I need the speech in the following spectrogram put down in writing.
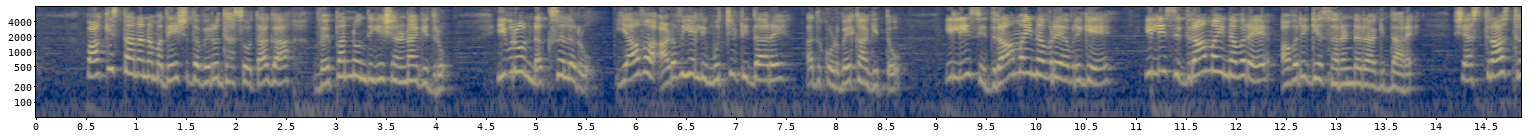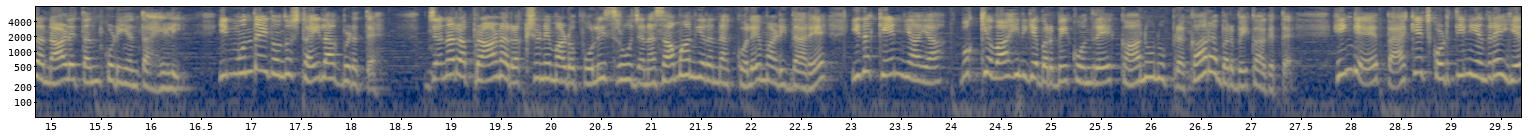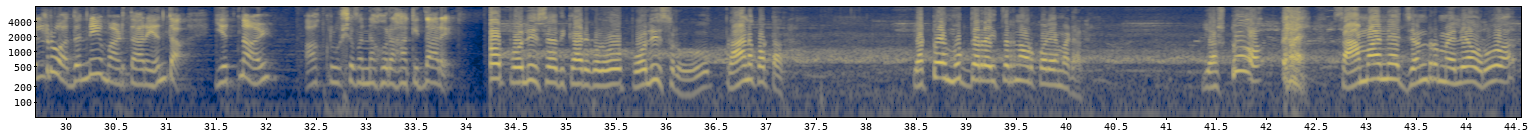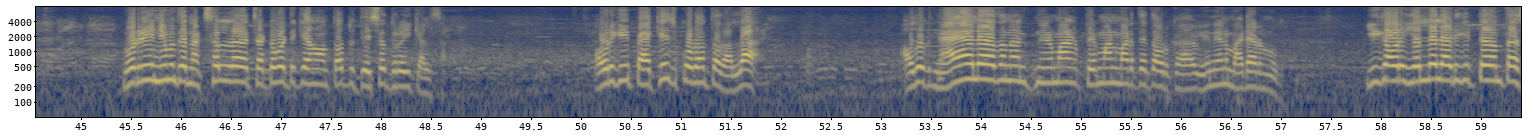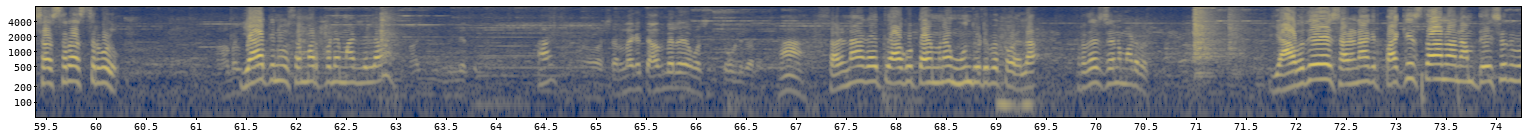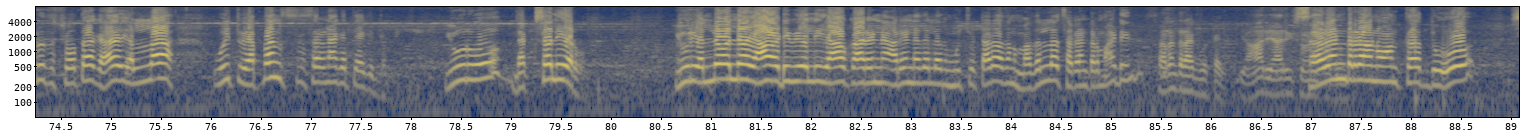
ಪಾಕಿಸ್ತಾನ ನಮ್ಮ ದೇಶದ ವಿರುದ್ಧ ಸೋತಾಗ ವೆಪನ್ನೊಂದಿಗೆ ಶರಣಾಗಿದ್ರು. ಇವರು ನಕ್ಸಲರು. ಯಾವ ಅಡವಿಯಲ್ಲಿ ಮುಚ್ಚಿಟ್ಟಿದ್ದಾರೆ ಅದು ಕೊಡಬೇಕಾಗಿತ್ತು. ಇಲ್ಲಿ ಸಿದ್ದರಾಮಯ್ಯನವರೇ ಅವರಿಗೆ, ಇಲ್ಲಿ ಸಿದ್ದರಾಮಯ್ಯನವರೇ ಅವರಿಗೆ ಸರೆಂಡರ್ ಆಗಿದ್ದಾರೆ ಶಸ್ತ್ರಾಸ್ತ್ರ ನಾಳೆ ತಂದ್ಕೊಡಿ ಅಂತ ಹೇಳಿ. ಇನ್ ಮುಂದೆ ಇದೊಂದು ಸ್ಟೈಲ್ ಆಗ್ಬಿಡುತ್ತೆ. ಜನರ ಪ್ರಾಣ ರಕ್ಷಣೆ ಮಾಡೋ ಪೊಲೀಸರು ಜನಸಾಮಾನ್ಯರನ್ನ ಕೊಲೆ ಮಾಡಿದ್ದಾರೆ. ಇದಕ್ಕೆ ನ್ಯಾಯ, ಮುಖ್ಯ ವಾಹಿನಿಗೆ ಬರಬೇಕು ಅಂದ್ರೆ ಕಾನೂನು ಪ್ರಕಾರ ಬರಬೇಕಾಗತ್ತೆ. ಹಿಂಗೆ ಪ್ಯಾಕೇಜ್ ಕೊಡ್ತೀನಿ ಅಂದ್ರೆ ಎಲ್ಲರೂ ಅದನ್ನೇ ಮಾಡ್ತಾರೆ ಅಂತ ಯತ್ನಾಳ್ ಆಕ್ರೋಶವನ್ನ ಹೊರಹಾಕಿದ್ದಾರೆ. ಪೊಲೀಸ್ ಅಧಿಕಾರಿಗಳು, ಪೊಲೀಸರು ಪ್ರಾಣ ಕೊಟ್ಟಾರ. ಎಷ್ಟೋ ಮುಗ್ಧ ರೈತರನ್ನ ಅವ್ರು ಕೊಲೆ ಮಾಡ್ಯಾರ. ಎಷ್ಟೋ ಸಾಮಾನ್ಯ ಜನರ ಮೇಲೆ ಅವರು ನೋಡ್ರಿ ನಿಮ್ಮದು ನಕ್ಸಲ್ ಚಟುವಟಿಕೆ ಅನ್ನುವಂಥದ್ದು ದೇಶದ್ರೋಹಿ ಕೆಲಸ. ಅವ್ರಿಗೆ ಪ್ಯಾಕೇಜ್ ಕೊಡುವಂಥದ್ದಲ್ಲ ಅದು ನ್ಯಾಯಾಲಯ ಅದನ್ನು ನಿರ್ಮಾಣ ತೀರ್ಮಾನ ಮಾಡ್ತೈತೆ ಅವ್ರು ಕ ಏನೇನು ಮಾಡ್ಯಾರ ಅನ್ನೋದು. ಈಗ ಅವ್ರು ಎಲ್ಲೆಲ್ಲಿ ಅಡಗಿಟ್ಟಂಥ ಶಸ್ತ್ರಾಸ್ತ್ರಗಳು? ಯಾಕೆ ನೀವು ಸಮರ್ಪಣೆ ಮಾಡಲಿಲ್ಲ? ಹಾಂ ಶರಣಾಗತಿ ಆದಮೇಲೆ ಹಾಂ ಶರಣಾಗತಿ ಆಗೋ ಟೈಮ್ನಾಗ ಮುಂದೂಡಬೇಕು ಅವೆಲ್ಲ. ಪ್ರದರ್ಶನ ಮಾಡಬೇಕು. ಯಾವುದೇ ಶರಣಾಗತಿ ಪಾಕಿಸ್ತಾನ ನಮ್ಮ ದೇಶದ ವಿರುದ್ಧ ಸೋತಾಗ ಎಲ್ಲ ವಿತ್ ವೆಪನ್ಸ್ ಶರಣಾಗತಿ ಆಗಿದ್ದರು ಇವರು ನಕ್ಸಲೀಯರು. ಇವರು ಎಲ್ಲೋ ಎಲ್ಲೋ ಯಾವ ಅಡವಿಯಲ್ಲಿ ಯಾವ ಕಾರಣ್ಯ ಅರಣ್ಯದಲ್ಲಿ ಅದು ಮುಚ್ಚಿಟ್ಟಾರೋ ಅದನ್ನು ಮೊದಲ ಸರೆಂಡರ್ ಮಾಡಿ ಸರೆಂಡರ್ ಆಗಬೇಕಾಗಿತ್ತು. ಯಾರು ಯಾರಿಗೆ ಸರೆಂಡರ್ ಅನ್ನುವಂಥದ್ದು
